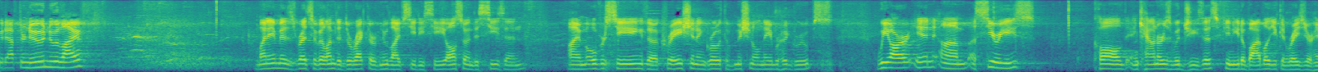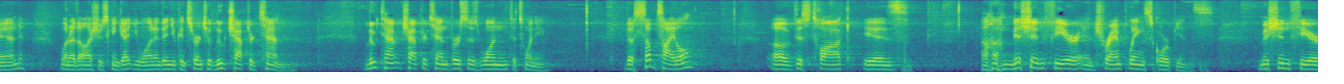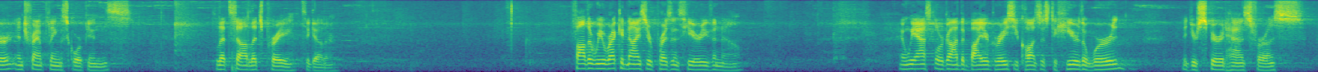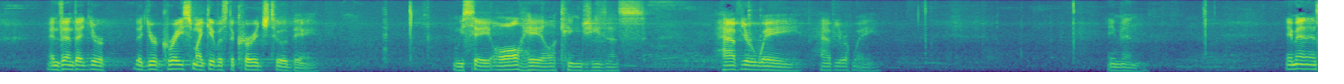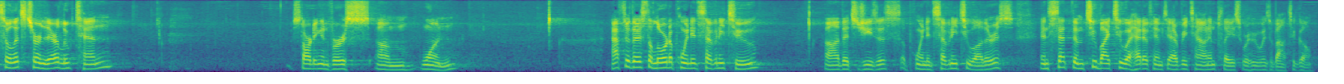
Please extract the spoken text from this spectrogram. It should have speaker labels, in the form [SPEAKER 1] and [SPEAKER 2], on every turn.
[SPEAKER 1] Good afternoon, New Life. My name is Red Seville. I'm the director of New Life CDC. Also, in this season, I'm overseeing the creation and growth of missional neighborhood groups. We are in um, a series called Encounters with Jesus. If you need a Bible, you can raise your hand. One of the ushers can get you one, and then you can turn to Luke chapter 10. Luke chapter 10, verses 1 to 20. The subtitle of this talk is uh, Mission, Fear, and Trampling Scorpions. Mission, Fear, and Trampling Scorpions. Let's, uh, let's pray together. Father, we recognize your presence here even now. And we ask, Lord God, that by your grace you cause us to hear the word that your Spirit has for us, and then that your, that your grace might give us the courage to obey. We say, All hail, King Jesus. Have your way, have your way. Amen. Amen. And so let's turn there, Luke 10, starting in verse um, 1. After this, the Lord appointed 72, uh, that's Jesus, appointed 72 others, and sent them two by two ahead of him to every town and place where he was about to go.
